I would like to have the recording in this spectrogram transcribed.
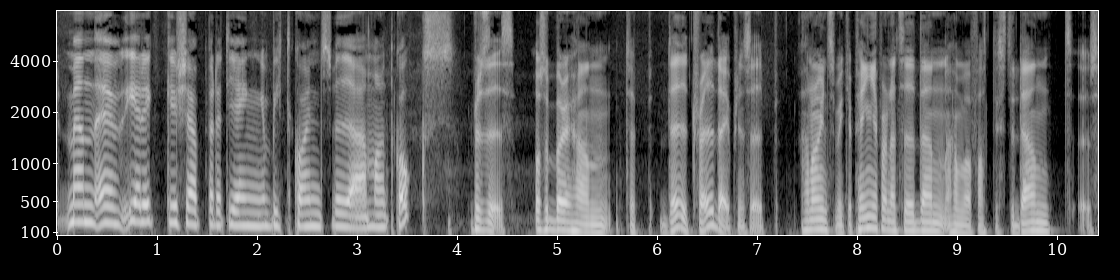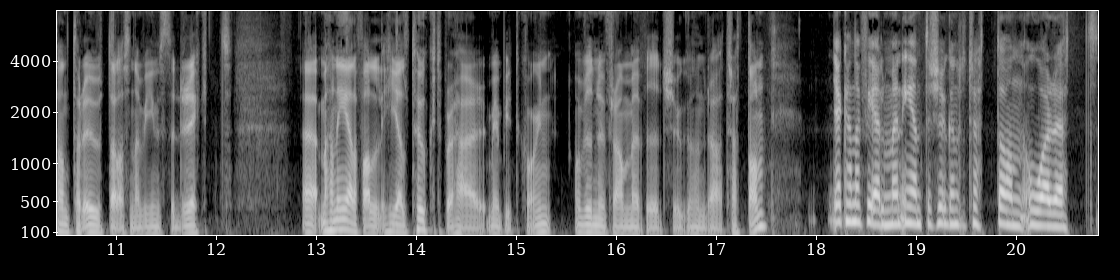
men eh, Erik köper ett gäng bitcoins via Mt. Gox. Precis. Och så börjar han typ daytrada i princip. Han har inte så mycket pengar på den här tiden, han var fattig student så han tar ut alla sina vinster direkt. Eh, Men han är i alla fall helt hooked på det här med bitcoin och vi är nu framme vid 2013. Jag kan ha fel, men är inte 2013 året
